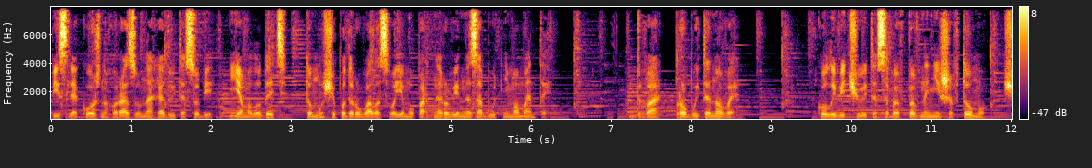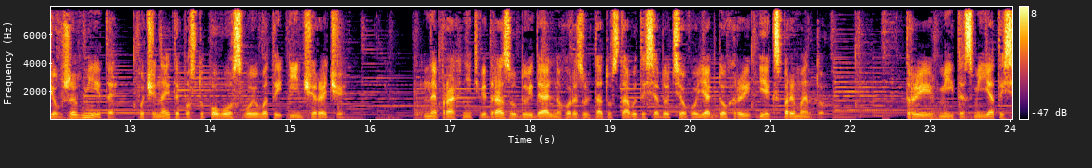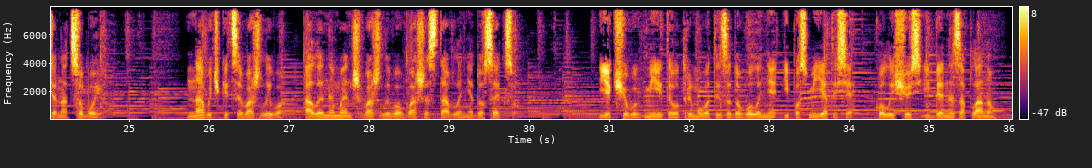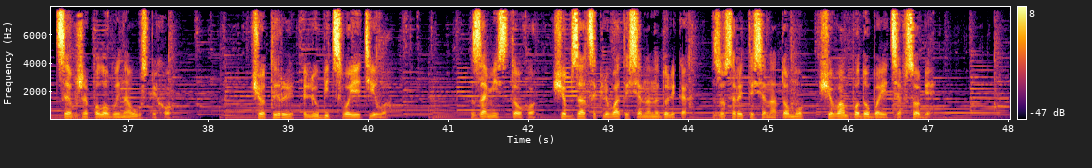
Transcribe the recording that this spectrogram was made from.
Після кожного разу нагадуйте собі, я молодець, тому що подарувала своєму партнерові незабутні моменти. 2. Пробуйте нове. Коли відчуєте себе впевненіше в тому, що вже вмієте, починайте поступово освоювати інші речі. Не прагніть відразу до ідеального результату ставитися до цього як до гри і експерименту. 3. Вмійте сміятися над собою. Навички це важливо, але не менш важливо ваше ставлення до сексу. Якщо ви вмієте отримувати задоволення і посміятися, коли щось йде не за планом, це вже половина успіху. 4. Любіть своє тіло. Замість того, щоб зациклюватися на недоліках, зосередьтеся на тому, що вам подобається в собі.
